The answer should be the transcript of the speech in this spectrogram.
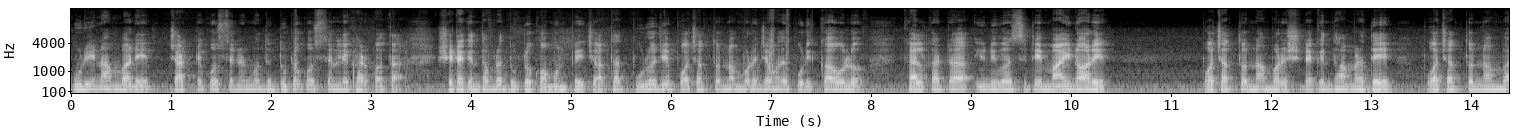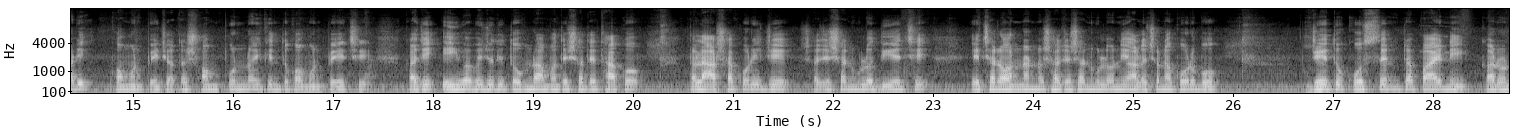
কুড়ি নম্বরের চারটে কোশ্চেনের মধ্যে দুটো কোশ্চেন লেখার কথা, সেটা কিন্তু আমরা দুটো কমন পেয়েছি। অর্থাৎ পুরো যে পঁচাত্তর নম্বরের যে আমাদের পরীক্ষা হলো, ক্যালকাটা ইউনিভার্সিটি মাইনরের পঁচাত্তর নম্বরে সেটা কিন্তু আমাদের পঁচাত্তর নম্বরই কমন পেয়েছি, অর্থাৎ সম্পূর্ণই কিন্তু কমন পেয়েছি। কাজে এইভাবে যদি তোমরা আমাদের সাথে থাকো, তাহলে আশা করি যে সাজেশানগুলো দিয়েছি। এছাড়া অন্যান্য সাজেশানগুলো নিয়ে আলোচনা করব। যেহেতু কোশ্চেনটা পাইনি, কারণ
